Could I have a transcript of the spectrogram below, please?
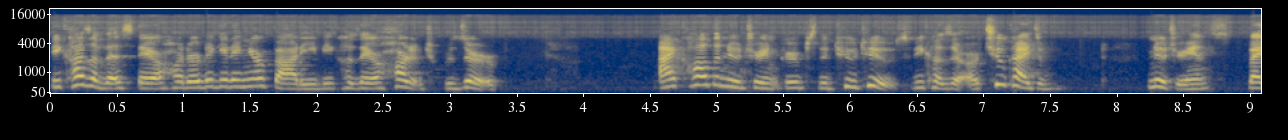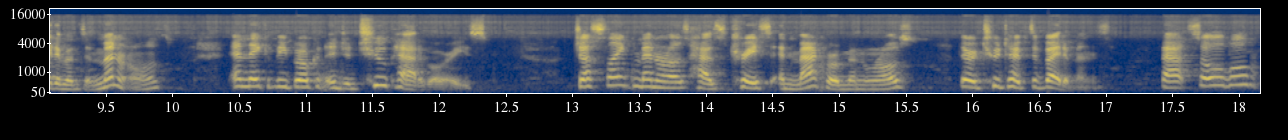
Because of this, they are harder to get in your body because they are harder to preserve. I call the nutrient groups the two twos because there are two kinds of nutrients, vitamins and minerals, and they can be broken into two categories. Just like minerals has trace and macro minerals, there are two types of vitamins fat soluble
